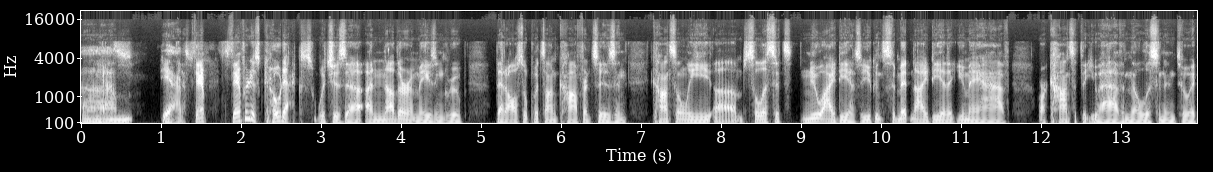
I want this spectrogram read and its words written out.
Um, yes. Yeah. yeah Stanford, Stanford is Codex, which is a, another amazing group that also puts on conferences and constantly um, solicits new ideas. So you can submit an idea that you may have or a concept that you have, and they'll listen into it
